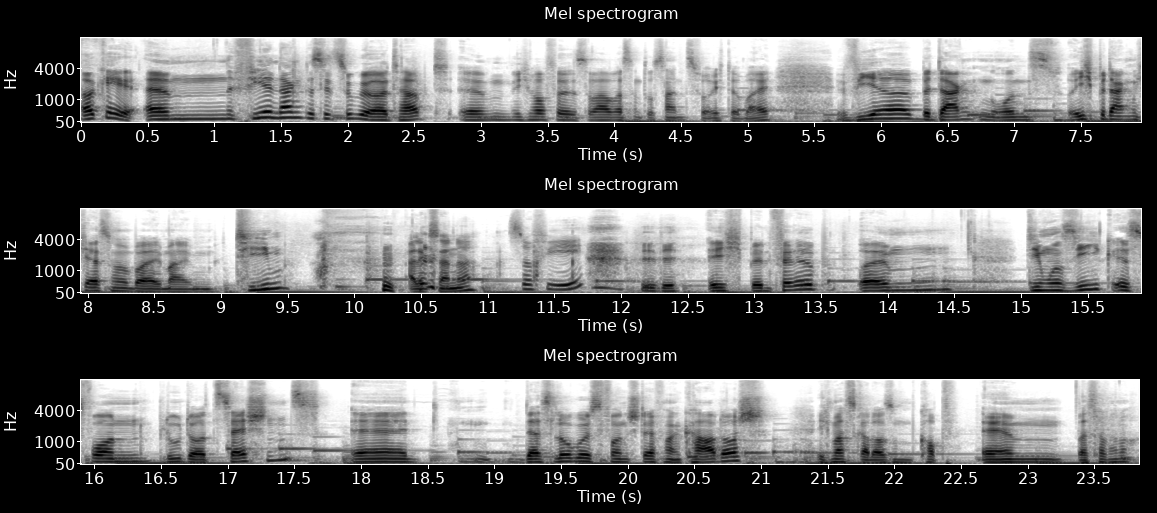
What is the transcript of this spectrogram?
Okay, ähm, vielen Dank, dass ihr zugehört habt. Ähm, ich hoffe, es war was Interessantes für euch dabei. Wir bedanken uns, ich bedanke mich erstmal bei meinem Team. Alexander? Sophie? Ich bin Philipp. Ähm, die Musik ist von Blue Dot Sessions. Äh, das Logo ist von Stefan Kardosch. Ich mach's gerade aus dem Kopf. Ähm, was haben wir noch?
